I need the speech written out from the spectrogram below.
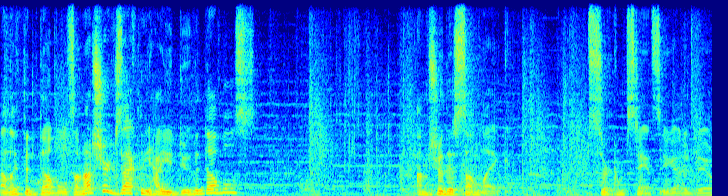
I like the doubles. I'm not sure exactly how you do the doubles. I'm sure there's some, like, circumstance that you gotta do.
